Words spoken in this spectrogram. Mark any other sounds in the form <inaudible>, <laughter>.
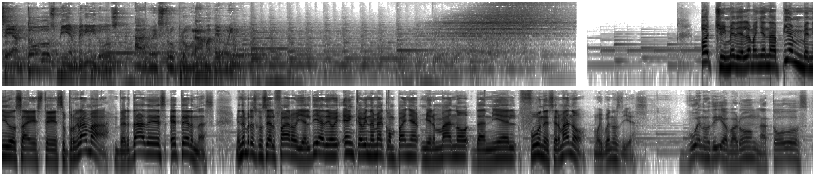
Sean todos bienvenidos a nuestro programa de hoy. Ocho y media de la mañana, bienvenidos a este su programa, Verdades Eternas. Mi nombre es José Alfaro y el día de hoy en cabina me acompaña mi hermano Daniel Funes. Hermano, muy buenos días. Buenos días, varón, a todos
